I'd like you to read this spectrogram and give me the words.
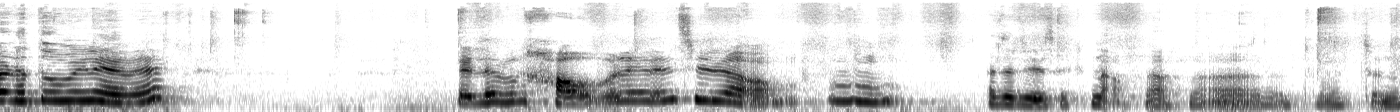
ওটা তুমি নেবে? এটা আমি খাব বলে এনেছিলাম। আচ্ছা ঠিক আছে। না না না না, তোমার জন্য।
